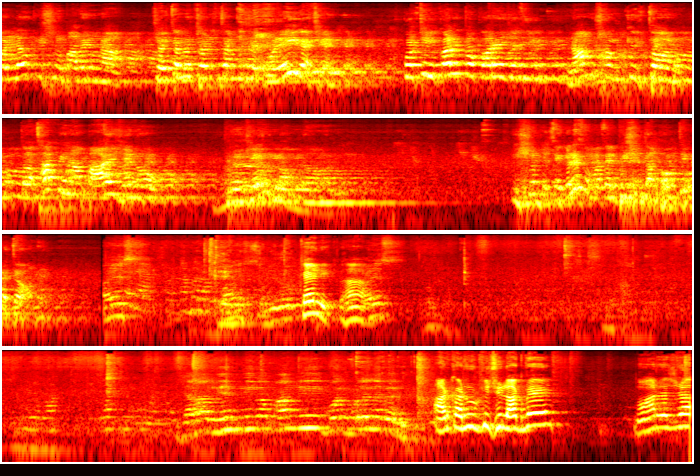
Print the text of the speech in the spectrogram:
করলেও কৃষ্ণ পাবেন না। চৈতন্য চরিতামৃতে বলেই গেছেন কোটি কল্প করে যদি নাম সংকীর্তন তথাপি না পায় যেন ব্রজের নন্দন ঈশ্বর পেতে গেলে তোমাদের বিশুদ্ধ ভক্তি পেতে হবে। হ্যাঁ। আর কারুর কিছু লাগবে? মহারাজরা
